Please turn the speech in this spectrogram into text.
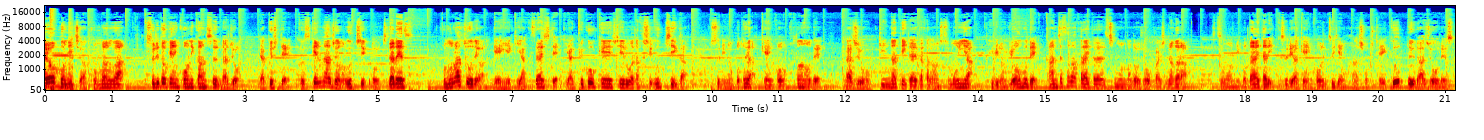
よう、こんにちは、こんばんは。薬と健康に関するラジオ、略してクスケンラジオのうっちーこと内田です。このラジオでは現役薬剤師で薬局を経営している私、うっちーが薬のことや健康のことなので、ラジオをお聞きになっていただいた方の質問や、日々の業務で患者様からいただいた質問などを紹介しながら、質問に答えたり、薬や健康についての話をしていくというラジオです。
